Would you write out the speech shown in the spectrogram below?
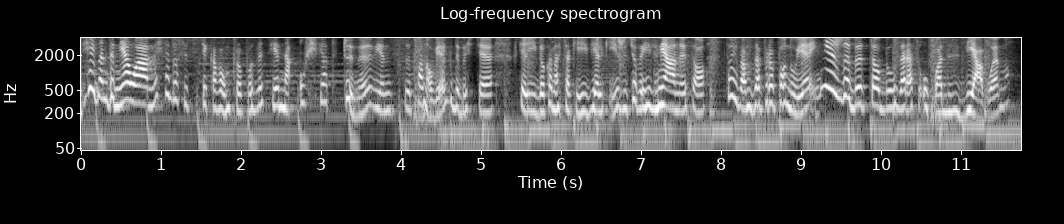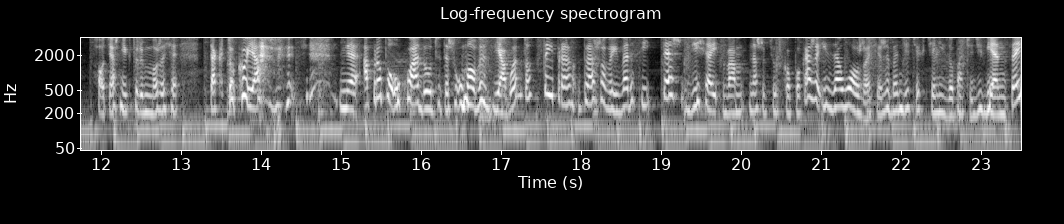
Dzisiaj będę miała, myślę, dosyć ciekawą propozycję na oświadczyny, więc panowie, gdybyście chcieli dokonać takiej wielkiej życiowej zmiany, to coś Wam zaproponuję. Nie, żeby to był zaraz układ z diabłem, chociaż niektórym może się tak to kojarzyć. A propos układu, czy też umowy z diabłem, to w tej planszowej wersji też dzisiaj Wam na szybciutko pokażę i założę się, że będziecie chcieli zobaczyć więcej.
